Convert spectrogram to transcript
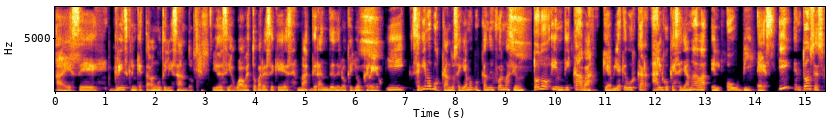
a ese green screen que estaban utilizando. Y yo decía, wow, esto parece que es más grande de lo que yo creo. Y seguimos buscando, seguíamos buscando información. Todo indicaba que había que buscar algo que se llamaba el OBS y entonces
